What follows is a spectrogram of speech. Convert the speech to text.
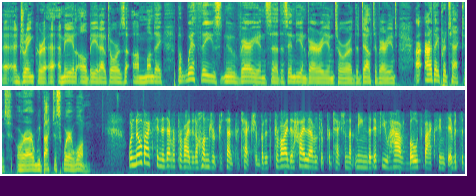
a, a drink or a, a, meal, albeit outdoors on Monday. But with these new variants, uh, this Indian variant or the Delta variant, are, are they protected or are we back to square one? Well, no vaccine has ever provided 100% protection, but it's provided high levels of protection that mean that if you have both vaccines, if it's a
